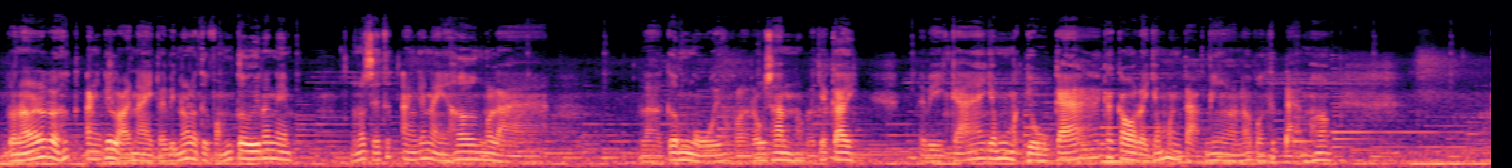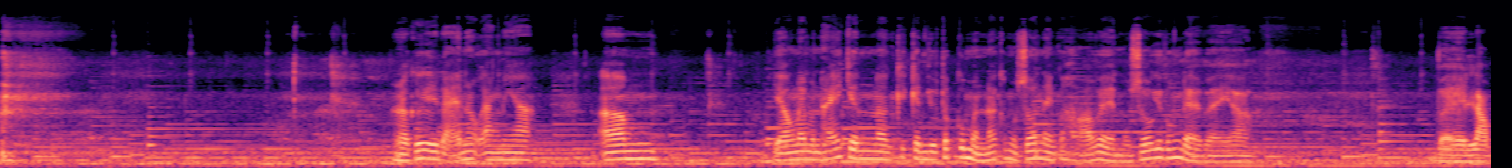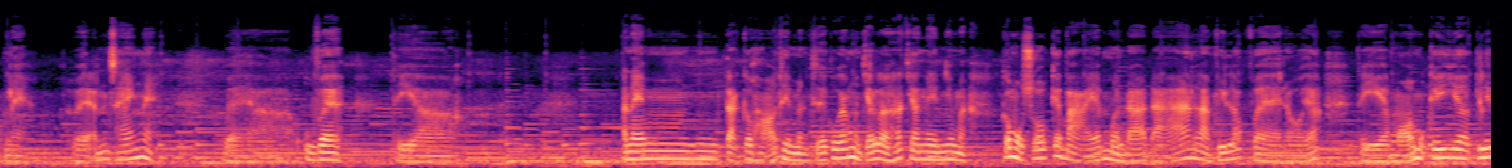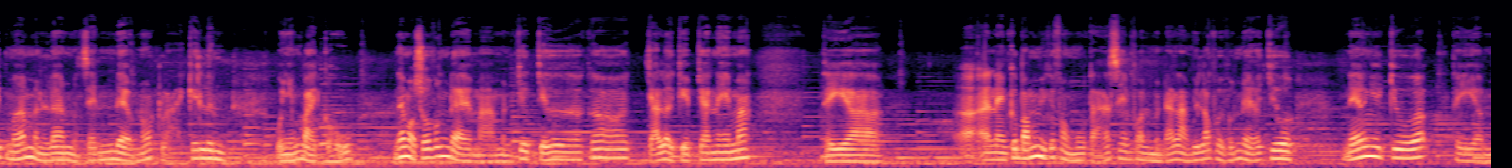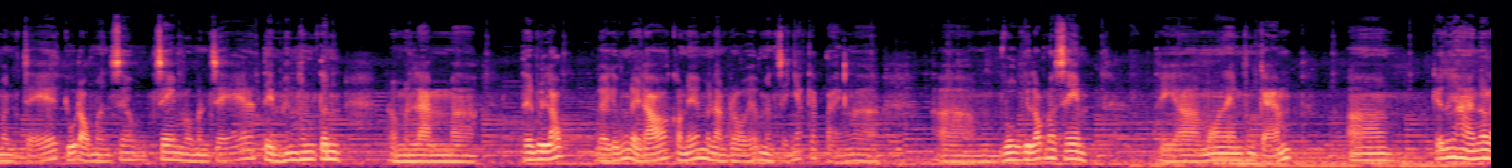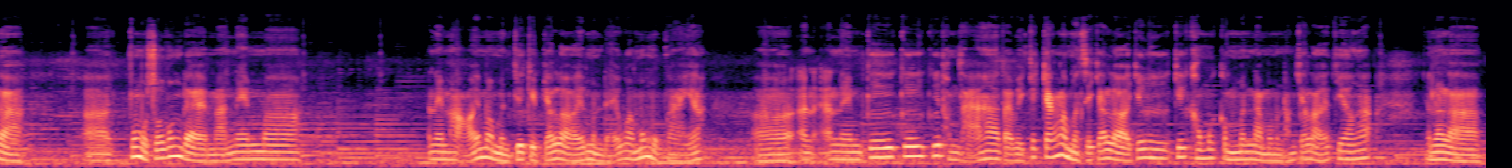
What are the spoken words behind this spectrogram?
Rồi nó rất là thích ăn cái loại này, tại vì nó là thực phẩm tươi đó anh em. Nó sẽ thích ăn cái này hơn là là cơm nguội hoặc là rau xanh hoặc là trái cây tại vì cá giống mặc dù cá cá co là giống ăn tạp nhưng mà nó vẫn thích đạm hơn. Rồi cứ để nó ăn đi ha. Um, hôm nay mình thấy trên ờ, cái kênh youtube của mình nó có một số anh em có hỏi về một số cái vấn đề về uh, về lọc nè về ánh sáng nè về ờ, uh, UV thì uh, anh em đặt câu hỏi thì mình sẽ cố gắng mình trả lời hết cho anh em nhưng mà có một số cái bài mình đã đã làm vlog về rồi á thì mỗi một cái ờ, clip mới mình lên mình sẽ đều nốt lại cái link của những bài cũ. Nếu một số vấn đề mà mình chưa chưa có trả lời kịp cho anh em á thì uh, anh em cứ bấm vào cái phần mô tả xem coi mình đã làm vlog về vấn đề đó chưa. Nếu như chưa thì mình sẽ chủ động mình xem xem rồi mình sẽ tìm thêm thông tin rồi mình làm uh, thêm vlog về cái vấn đề đó. Còn nếu mình làm rồi mình sẽ nhắc các bạn là uh, vô vlog nó xem. Thì uh, mong anh em thông cảm. Uh, cái thứ hai đó là uh, có một số vấn đề mà anh em uh, anh em hỏi mà mình chưa kịp trả lời mình để qua mất một ngày á. Uh, anh anh em cứ cứ cứ thông thả ha tại vì chắc chắn là mình sẽ trả lời chứ chứ không có comment nào mà mình không trả lời hết trơn á. Cho nên là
